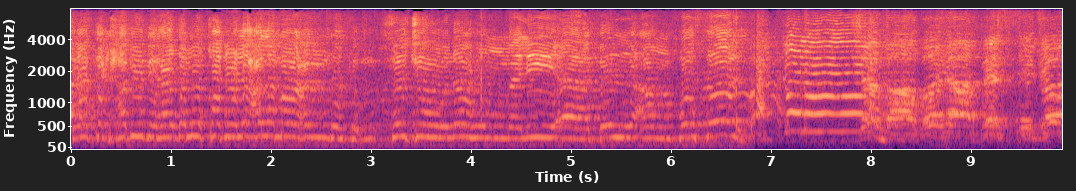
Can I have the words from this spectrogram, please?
صوتك حبيبي هذا مو قبول أعلى ما عندك. سجونهم مليئة بالأنفس. احكموا! شبابنا في السجون.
